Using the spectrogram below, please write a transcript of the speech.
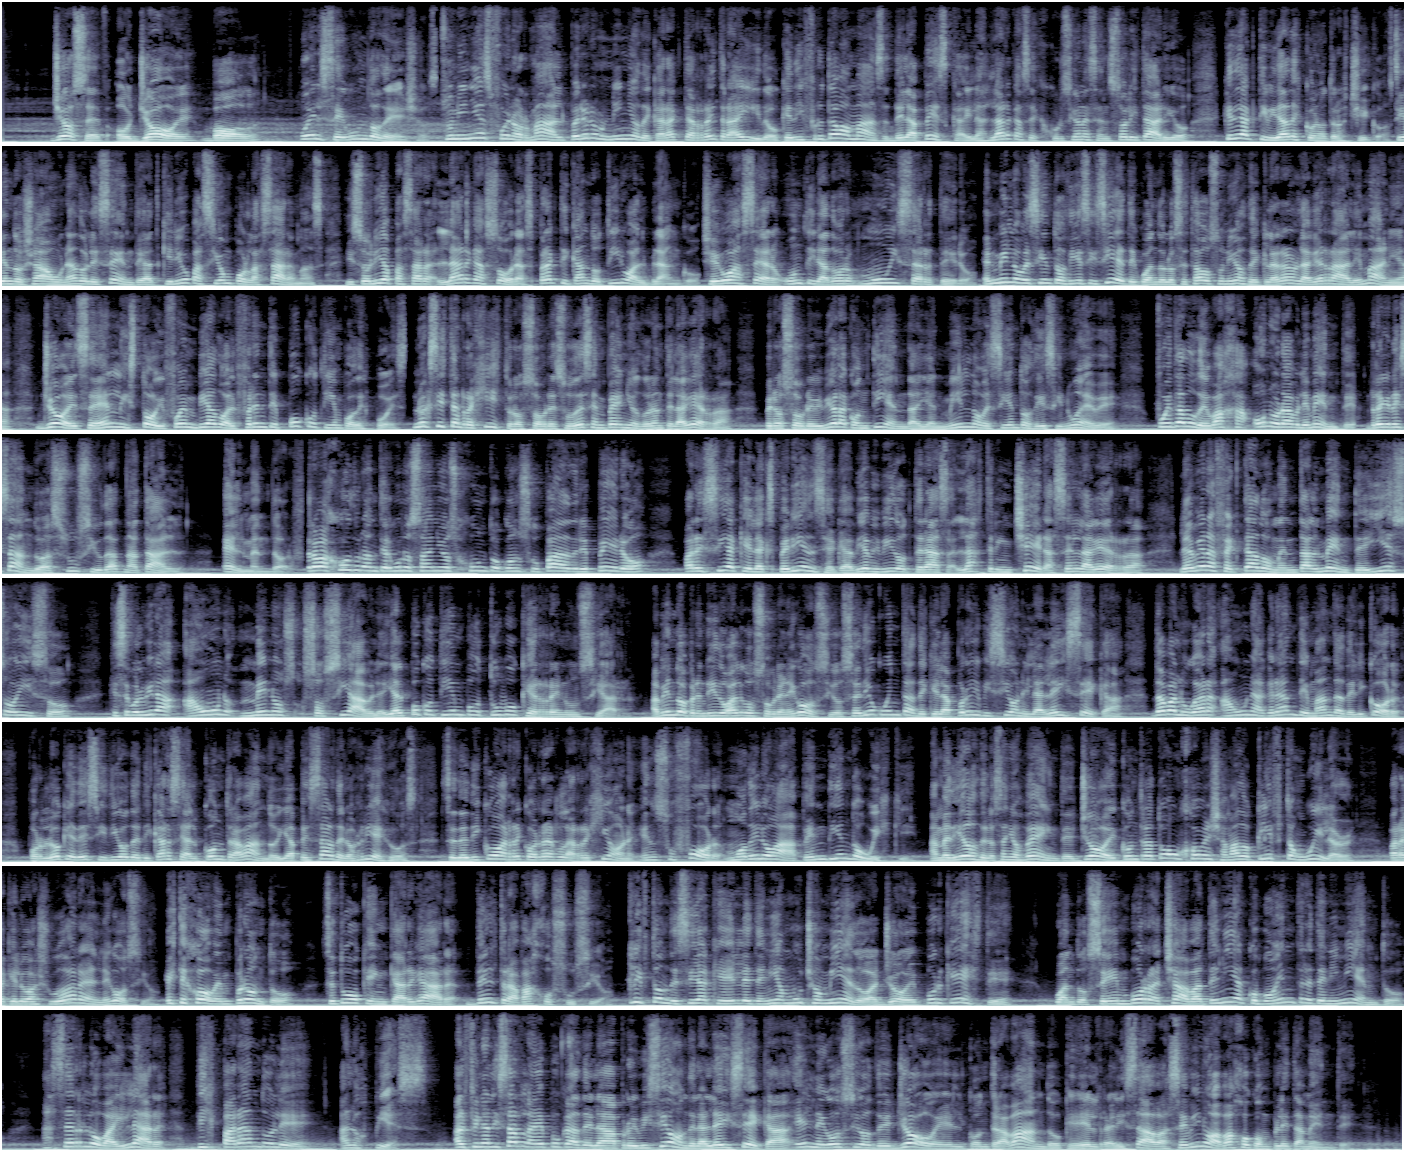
Joseph o Joe Ball fue el segundo de ellos. Su niñez fue normal, pero era un niño de carácter retraído que disfrutaba más de la pesca y las largas excursiones en solitario que de actividades con otros chicos. Siendo ya un adolescente, adquirió pasión por las armas y solía pasar largas horas practicando tiro al blanco. Llegó a ser un tirador muy certero. En 1917, cuando los Estados Unidos declararon la guerra a Alemania, Joe se enlistó y fue enviado al frente poco tiempo después. No existen registros sobre su desempeño durante la guerra, pero sobrevivió a la contienda y en 1919 fue dado de baja honorablemente, regresando a su ciudad natal, Elmendorf. Trabajó durante algunos años junto con su padre, pero parecía que la experiencia que había vivido tras las trincheras en la guerra le habían afectado mentalmente y eso hizo que se volviera aún menos sociable y al poco tiempo tuvo que renunciar. Habiendo aprendido algo sobre negocios, se dio cuenta de que la prohibición y la ley seca daba lugar a una gran demanda de licor, por lo que decidió dedicarse al contrabando y a pesar de los riesgos, se dedicó a recorrer la región en su Ford modelo A vendiendo whisky. A mediados de los años 20, Joy contrató a un joven llamado Clifton Wheeler para que lo ayudara en el negocio. Este joven pronto se tuvo que encargar del trabajo sucio. Clifton decía que le tenía mucho miedo a Joe porque este Cuando se emborrachaba tenía como entretenimiento hacerlo bailar disparándole a los pies. Al finalizar la época de la prohibición de la ley seca, el negocio de Joe, el contrabando que él realizaba, se vino abajo completamente.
